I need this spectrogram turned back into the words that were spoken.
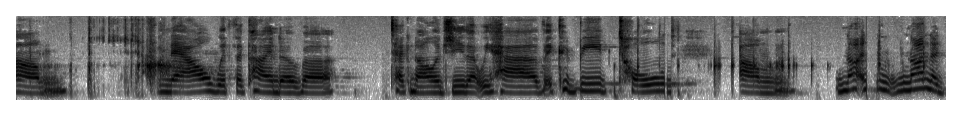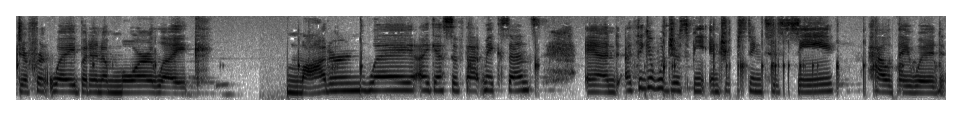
um, now with the kind of uh, technology that we have, it could be told um, not not in a different way, but in a more like modern way, I guess, if that makes sense. And I think it would just be interesting to see how they would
